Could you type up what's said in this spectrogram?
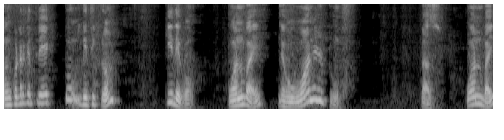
অঙ্কটার ক্ষেত্রে একটু ব্যতিক্রম। কি দেখো? ওয়ান বাই দেখো one into two plus one by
